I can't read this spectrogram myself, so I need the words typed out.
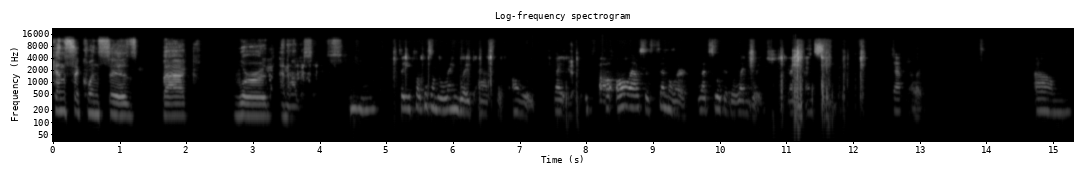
consequences backward analysis mm-hmm. so you focus on the language aspect only right? Yeah. All, all, else is similar. Let's look at the language, right? And see. Definitely. Um,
